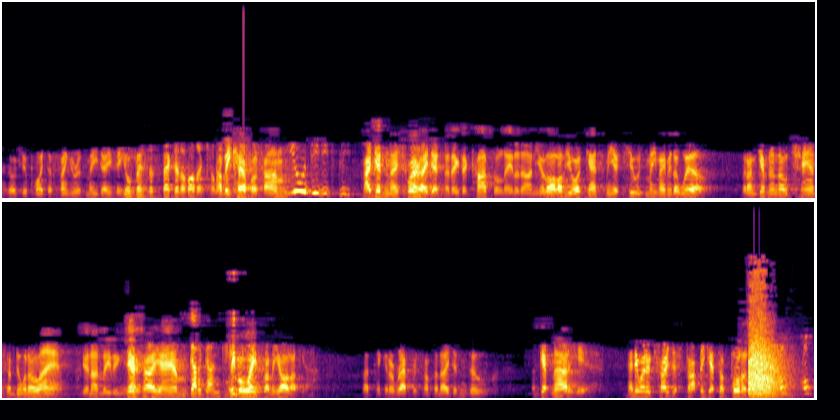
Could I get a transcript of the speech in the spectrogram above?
Now, don't you point the finger at me, Daisy. You've been suspected of other killings. Now, be careful, Tom. You did it, please. I didn't. I swear I didn't. I think the cops will nail it on you. With all of you against me, accuse me, maybe they will. But I'm giving her no chance. I'm doing a lamb. You're not leaving here. Yes. I am. He's got a gun, Casey. Keep away from me, all of you. I'm Not taking a rap for something I didn't do. I'm getting out of here. Anyone who tries to stop me gets a bullet. Oh, oh.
